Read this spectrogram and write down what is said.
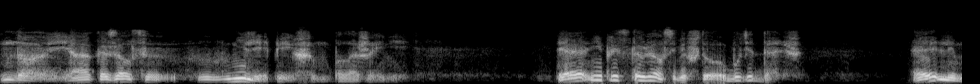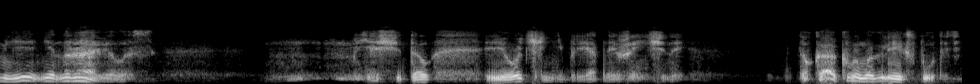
Но я оказался в нелепейшем положении. Я не представлял себе, что будет дальше. Элли мне не нравилась. Я считал ее очень неприятной женщиной. Но как вы могли их спутать?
